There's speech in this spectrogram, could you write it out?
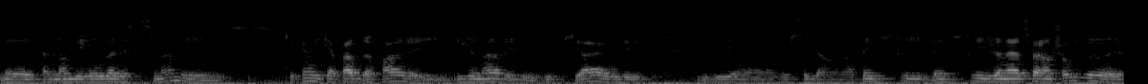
Mais ça demande des gros investissements, mais si, si quelqu'un est capable de faire, il, il génère des, des- des poussières ou des. Ou des euh, je sais que dans, dans plein d'industries, d'industries, il génère différentes choses. là.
